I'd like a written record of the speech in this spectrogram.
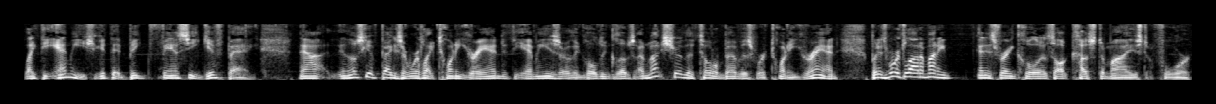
like the Emmys. You get that big fancy gift bag. Now, and those gift bags are worth like twenty grand at the Emmys or the Golden Globes. I'm not sure the total bev is worth twenty grand, but it's worth a lot of money and it's very cool and it's all customized for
